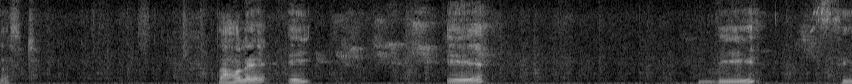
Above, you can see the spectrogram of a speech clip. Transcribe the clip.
জাস্ট তাহলে এই এ বি সি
